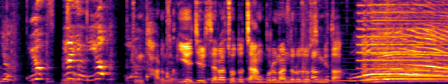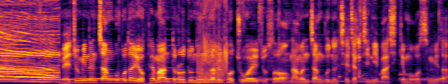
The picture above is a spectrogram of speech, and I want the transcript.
이거. 좀 다른 거. 이에 질세라 저도 짱구를 만들어줬습니다. 메조미는 짱구보다 옆에 만들어둔 응가를 더 좋아해줘서 남은 짱구는 제작진이 맛있게 먹었습니다.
